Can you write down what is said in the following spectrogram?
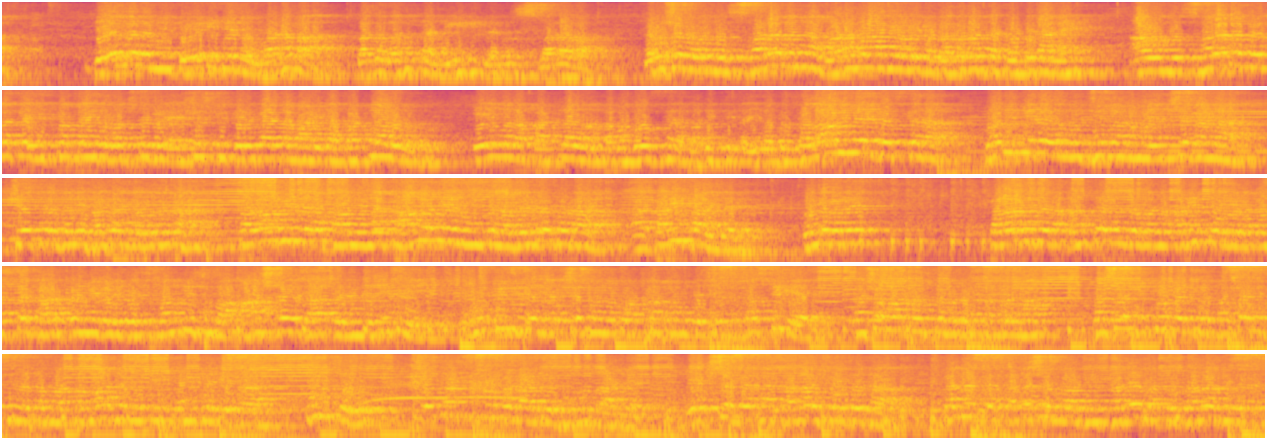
ದೇವರಲ್ಲಿ ಬೇಡಿದೆನು ವರವ. ಭಗವಂತ ನೀಡಿದನು ಸ್ವರವ. ಬಹುಶಃ ಒಂದು ಸ್ವರವನ್ನ ವರವಾಗಿ ಅವರಿಗೆ ಭಗವಂತ ಕೊಟ್ಟಿದ್ದಾನೆ. ಆ ಒಂದು ಸ್ವರದ ಮೂಲಕ ಇಪ್ಪತ್ತೈದು ವರ್ಷಗಳ ಯಶಸ್ವಿ ತಿರುಗಾಟ ಮಾಡಿದ ಪಟ್ಲ ಅವರು ಕೇವಲ ಪಟ್ಲ ಅವರು ತಮಗೋಸ್ಕರ ಬದುಕಿಲ್ಲ ಇವತ್ತು ಕಲಾವಿದರಿಗೋಸ್ಕರ ಬದುಕಿದ ಒಂದು ಜೀವನ ನಮ್ಮ ಯಕ್ಷಗಾನ. ಕ್ಷೇತ್ರದಲ್ಲಿ ಹಾಗಾಗಿ ಕಲಾವಿದರ ಪಾಲಿನ ಕಾಮಧೇನು ಅಂತ ನಾವೆಲ್ಲರೂ ಕೂಡ ಕರೀತಾ ಇದ್ದೇವೆ. ಒಂದು ಕಲಾವಿದರ ಅಂತರಂಗವನ್ನು ಅರಿತು ಅವರ ಕಷ್ಟ ಕಾರ್ಪಣ್ಯಗಳಿಗೆ ಸ್ಪಂದಿಸುವ ಆಶ್ರಯದಾತರೆಂದು ತಿಳಿಸಿ ರೂಪಿಸಿದ ಯಕ್ಷಗಾನ ಪಟ್ಲ ಫೌಂಡೇಶನ್ ಟ್ರಸ್ಟಿಗೆ ದಶಮಾನೋತ್ಸವದ ಸಂಭ್ರಮ ದಶ ದಿಕ್ಕುಗಳಿಗೆ ಪ್ರಚರಿಸಿದ ತಮ್ಮ ಸಮಾಜಮುಖಿ ಕಲಿಕೆಗಳ ಕುರಿತು ಯಕ್ಷಗಾನ ಕಲಾಶೋಧದ ಕನಕ ಕಲಶವಾಗಿ ಕಲೆ ಮತ್ತು ಕಲಾವಿದರ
